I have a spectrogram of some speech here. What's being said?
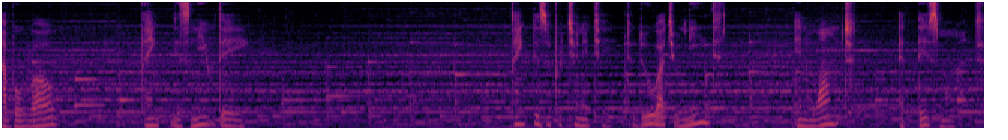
Above all, thank this new day. Thank this opportunity to do what you need and want at this moment.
